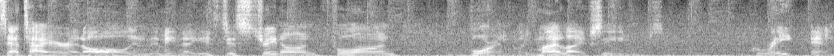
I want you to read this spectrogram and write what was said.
satire at all. And I mean, like, it's just straight on, full on boring. Like my life seems great and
